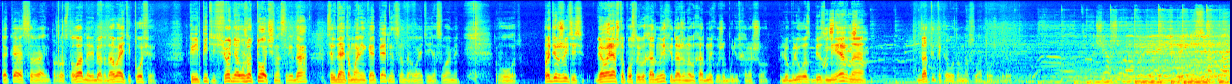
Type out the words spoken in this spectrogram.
Такая срань просто. Ладно, ребята, давайте кофе. Крепитесь. Сегодня уже точно среда. Среда это маленькая пятница. Давайте я с вами. Вот. Продержитесь. Говорят, что после выходных и даже на выходных уже будет хорошо. Люблю вас безмерно. Да ты-то кого там нашла тоже, блядь. Туча журавлей принесет нам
